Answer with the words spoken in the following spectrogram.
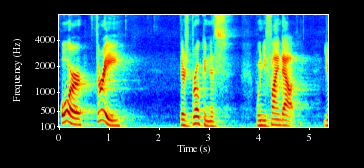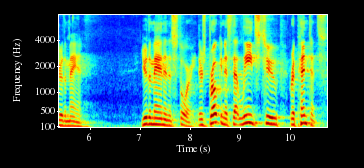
Or three, there's brokenness when you find out you're the man. You're the man in the story. There's brokenness that leads to repentance.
